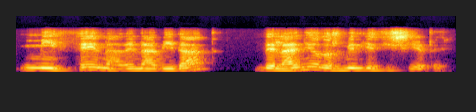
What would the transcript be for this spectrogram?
mi cena de Navidad del año 2017,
